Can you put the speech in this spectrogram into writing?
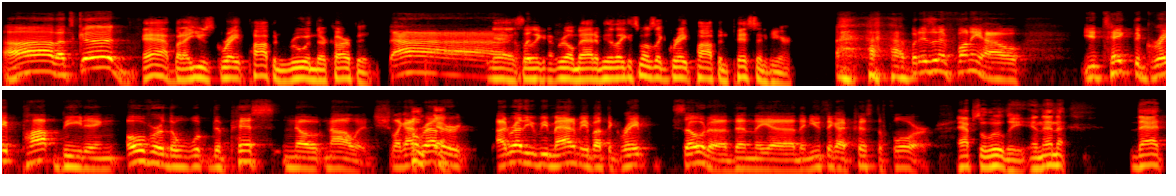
Ah, that's good. Yeah, but I used grape pop and ruined their carpet. Ah, yeah, so they got real mad at me. They're like, it smells like grape pop and piss in here. but, but isn't it funny how you take the grape pop beating over the the piss note knowledge? Like I'd Oh, rather I'd rather you be mad at me about the grape soda than the uh, than you think I pissed the floor. Absolutely. And then that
